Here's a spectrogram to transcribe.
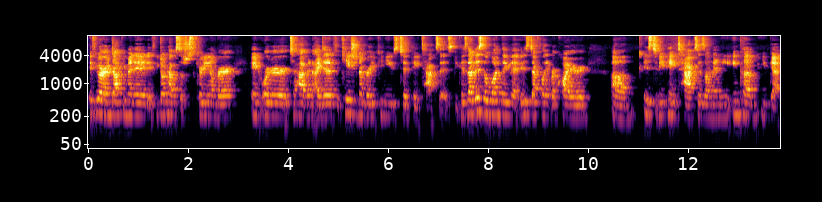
if you are undocumented, if you don't have a social security number, in order to have an identification number you can use to pay taxes because that is the one thing that is definitely required um, is to be paying taxes on any income you get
